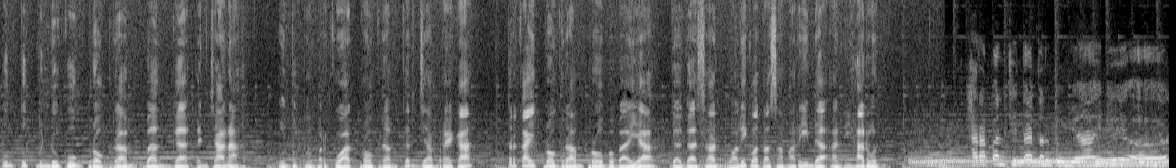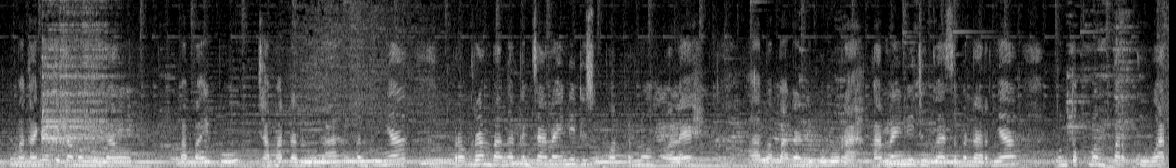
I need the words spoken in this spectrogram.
untuk mendukung program Bangga Kencana untuk memperkuat program kerja mereka terkait program Pro Bebaya gagasan Wali Kota Samarinda Andi Harun. Harapan kita tentunya ini eh, makanya kita mengundang Bapak Ibu Camat dan Lurah. Tentunya program Bangga Kencana ini disupport penuh oleh eh, Bapak dan Ibu Lurah karena ini juga sebenarnya untuk memperkuat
